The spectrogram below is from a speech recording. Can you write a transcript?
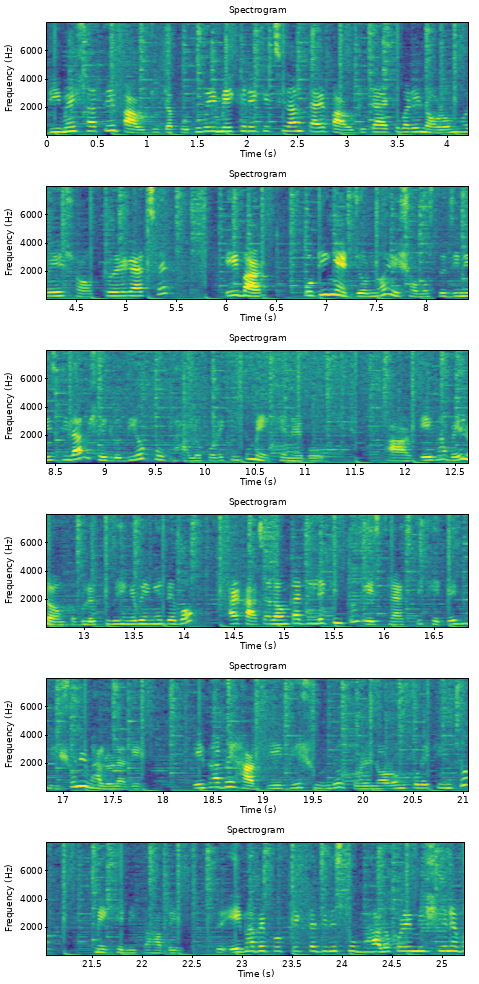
ডিমের সাথে পাউরুটিটা প্রথমেই মেখে রেখেছিলাম, তাই পাউরুটিটা একেবারে নরম হয়ে সফট হয়ে গেছে। এবার কোটিংয়ের জন্য এই সমস্ত জিনিস দিলাম, সেগুলো দিয়েও খুব ভালো করে কিন্তু মেখে নেব। আর এইভাবে লঙ্কাগুলো একটু ভেঙে ভেঙে দেব। আর কাঁচা লঙ্কা দিলে কিন্তু এই স্ন্যাক্সটি খেতে ভীষণই ভালো লাগে। এইভাবে হাত দিয়ে দিয়ে সুন্দর করে, নরম করে কিন্তু মেখে নিতে হবে। তো এইভাবে প্রত্যেকটা জিনিস খুব ভালো করে মিশিয়ে নেব।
